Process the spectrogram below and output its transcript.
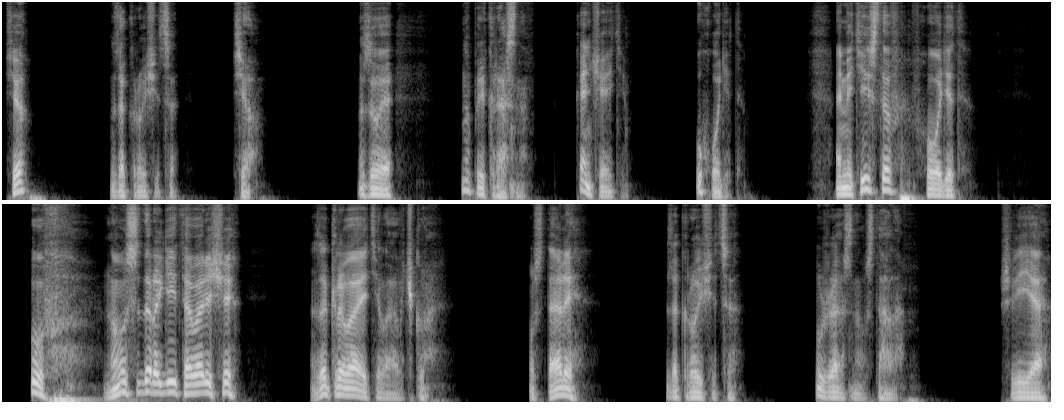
Все? Закройщица. Все. Зоя, ну прекрасно. Кончайте. Уходит. Аметистов входит. Уф, ну дорогие товарищи, закрывайте лавочку. Устали? Закройщица. Ужасно устала. Швея.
